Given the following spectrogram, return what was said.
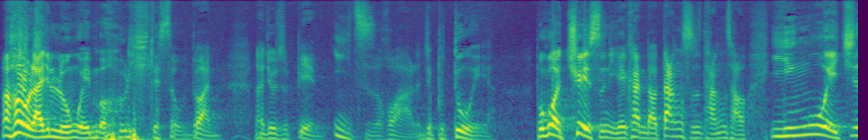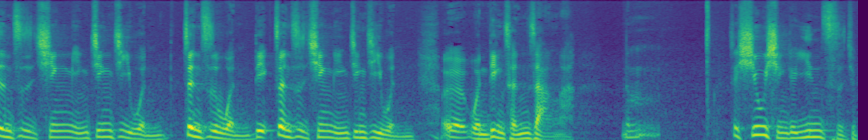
那后来就沦为牟利的手段。那就是变异质化了，就不对呀。不过确实你可以看到，当时唐朝因为政治清明、经济稳、政治稳定、政治清明、经济稳呃稳定成长啊，那么这修行就因此就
